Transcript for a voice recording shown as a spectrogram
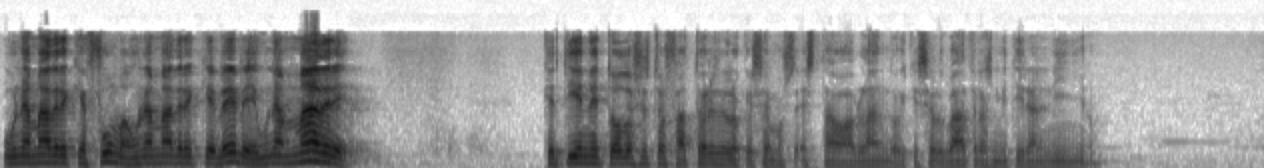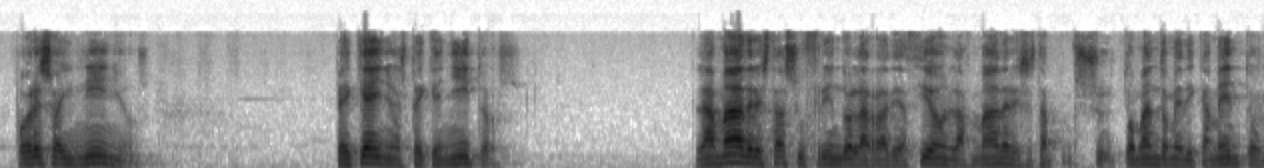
Una madre que fuma, una madre que bebe, una madre que tiene todos estos factores de lo que hemos estado hablando y que se los va a transmitir al niño. Por eso hay niños pequeños, pequeñitos. La madre está sufriendo la radiación, la madre está tomando medicamentos,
